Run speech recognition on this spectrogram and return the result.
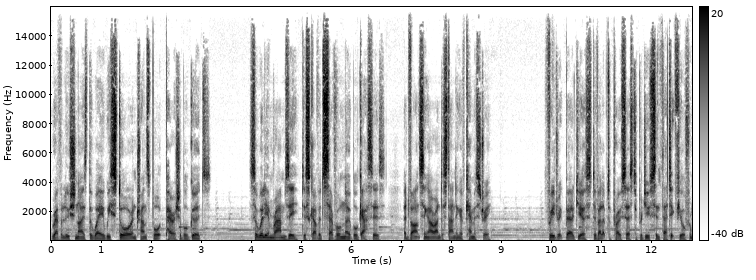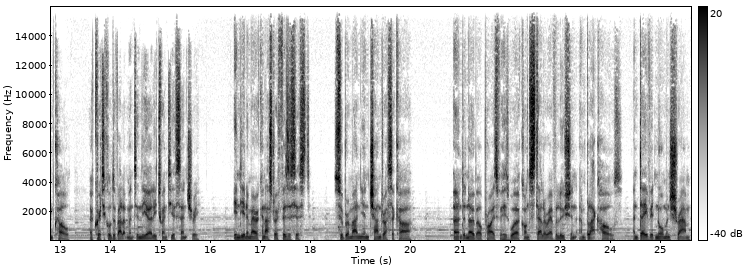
revolutionized the way we store and transport perishable goods. Sir William Ramsay discovered several noble gases, advancing our understanding of chemistry. Friedrich Bergius developed a process to produce synthetic fuel from coal, a critical development in the early 20th century. Indian-American astrophysicist Subramanian Chandrasekhar earned a Nobel Prize for his work on stellar evolution and black holes, and David Norman Schramm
